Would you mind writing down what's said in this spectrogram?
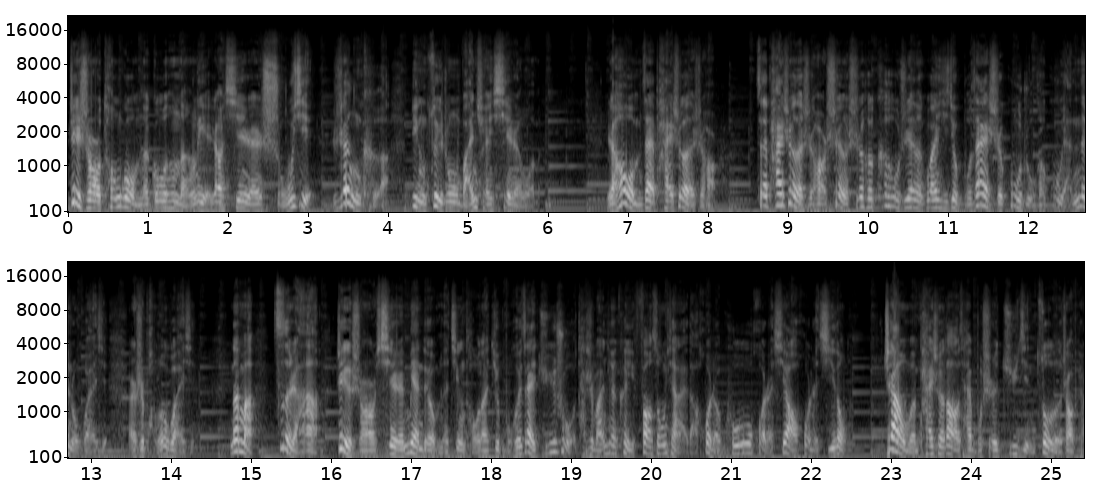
这时候，通过我们的沟通能力，让新人熟悉、认可，并最终完全信任我们。然后我们在拍摄的时候，在拍摄的时候，摄影师和客户之间的关系就不再是雇主和雇员的那种关系，而是朋友关系。那么自然啊，这个时候新人面对我们的镜头呢，就不会再拘束，他是完全可以放松下来的，或者哭，或者笑，或者激动。这样我们拍摄到的才不是拘谨做作的照片，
